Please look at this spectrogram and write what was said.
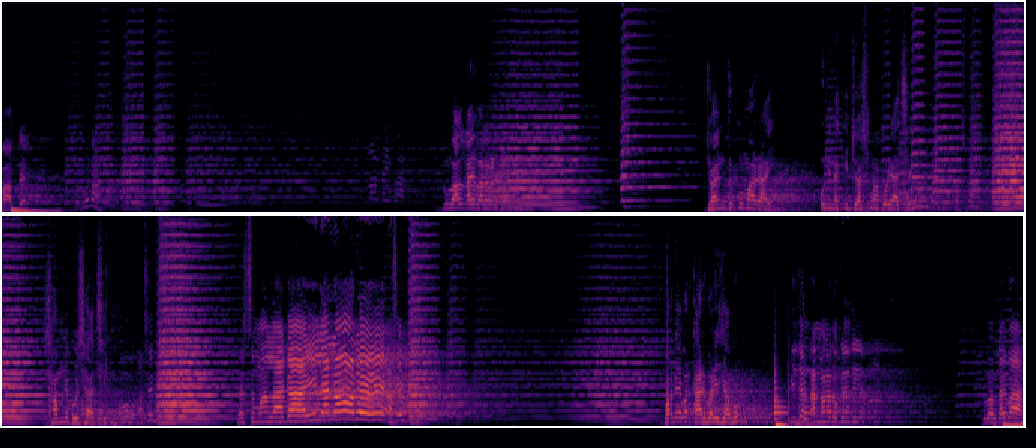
বাপরে বলব না? দুলাল ড্রাইভারের বাড়ি জয়ন্ত কুমার রায় উনি নাকি চশমা পরে আছেন? সামনে বসে আছেন। ও আছেন? চশমা লাগাইলেন রে আছেন? বলে এবার কার বাড়ি যাব? দিয়ে যান ধান ভাঙা দক্ষিণে দিয়ে দুলাল ড্রাইভার।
